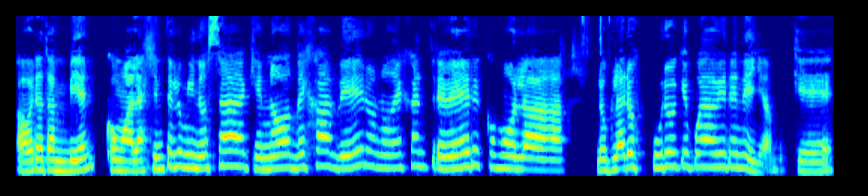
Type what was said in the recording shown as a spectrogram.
ahora también, como a la gente luminosa que no deja ver o no deja entrever como la, lo claro oscuro que puede haber en ella, porque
